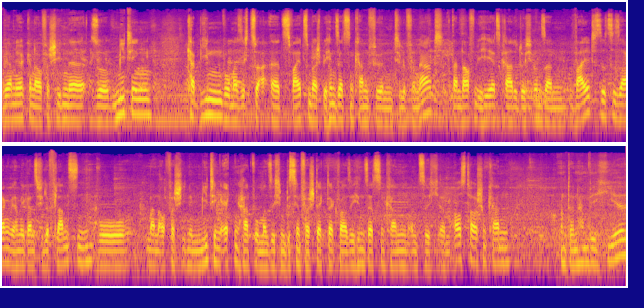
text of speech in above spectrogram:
Wir haben ja genau verschiedene so Meeting Kabinen, wo man sich zu äh, zwei zum Beispiel hinsetzen kann für ein Telefonat. Dann laufen wir hier jetzt gerade durch unseren Wald sozusagen. Wir haben hier ganz viele Pflanzen, wo man auch verschiedene Meeting-Ecken hat, wo man sich ein bisschen versteckter quasi hinsetzen kann und sich ähm, austauschen kann. Und dann haben wir hier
